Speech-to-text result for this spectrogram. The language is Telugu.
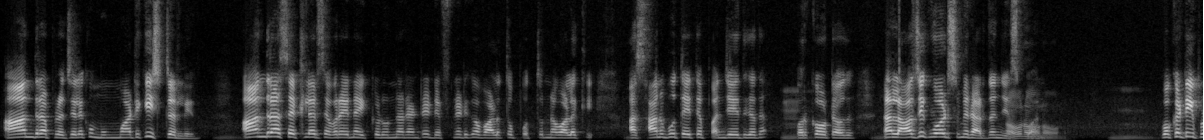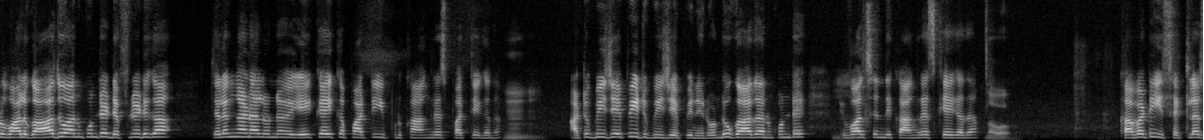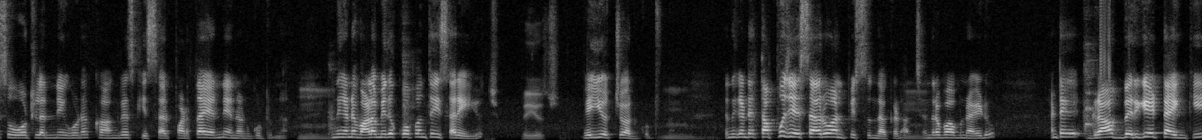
ఆంధ్ర ప్రజలకు ముమ్మాటికి ఇష్టం లేదు. ఉమ్. ఆంధ్ర సెటిలర్స్ ఎవరైనా ఇక్కడ ఉన్నారంటే డెఫినెట్గా వాళ్ళతో పొత్తున్న వాళ్ళకి ఆ సానుభూతి అయితే పనిచేయదు కదా. వర్కౌట్ అవ్వదు. నా లాజిక్ వర్డ్స్ మీరు అర్థం చేసుకోవాలి. ఒకటి ఇప్పుడు వాళ్ళు కాదు అనుకుంటే డెఫినెట్గా తెలంగాణలో ఉన్న ఏకైక పార్టీ ఇప్పుడు కాంగ్రెస్ పార్టీ కదా. అటు బీజేపీ ఇటు బీజేపీని రెండు కాదు అనుకుంటే. ఇవ్వాల్సింది కాంగ్రెస్కే కదా. కాబట్టి ఈ సెటిలర్స్ ఓట్లన్నీ కూడా కాంగ్రెస్కి ఈసారి పడతాయని నేను అనుకుంటున్నా. ఎందుకంటే వాళ్ళ మీద కోపంతో ఈసారి వేయొచ్చు. వేయొచ్చు. వెయ్యొచ్చు అనుకుంటున్నాను ఎందుకంటే తప్పు చేశారు అనిపిస్తుంది అక్కడ. చంద్రబాబు నాయుడు. అంటే గ్రాఫ్ పెరిగే టైంకి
